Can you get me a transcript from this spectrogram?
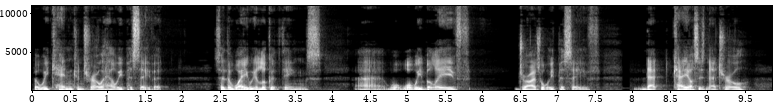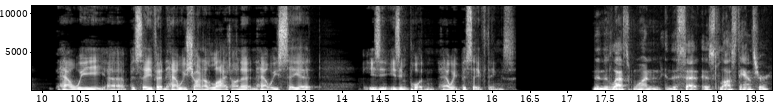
but we can control how we perceive it. So the way we look at things, uh, what, what we believe drives what we perceive. That chaos is natural. How we uh, perceive it and how we shine a light on it and how we see it is is important. How we perceive things. Then the last one in the set is Lost Dancer,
